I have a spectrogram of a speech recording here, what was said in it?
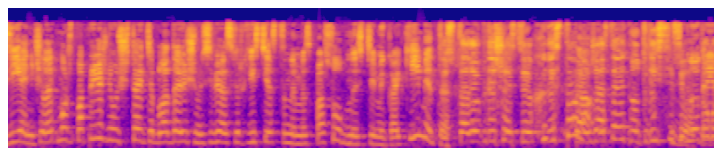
деяния. Человек может по-прежнему считать обладающим себя сверхъестественными способностями То какими-то. есть второе пришествие Христа Да. можно оставить внутри себя. Внутри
